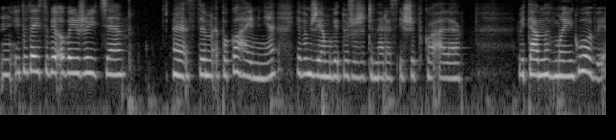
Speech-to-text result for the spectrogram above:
mm, i tutaj sobie obejrzyjcie e, z tym pokochaj mnie. Ja wiem, że ja mówię dużo rzeczy naraz i szybko, ale witam w mojej głowie.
